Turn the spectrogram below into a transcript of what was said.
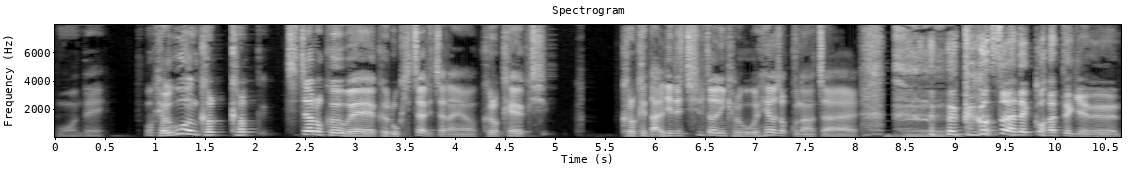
뭐 네. 뭐 결국은 그, 그 진짜로 그 왜 그 로키 짤 있잖아요. 그렇게 그렇게 난리를 치더니 결국은 헤어졌구나 짤. 음. 그거 써야 될 것 같아 걔는.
